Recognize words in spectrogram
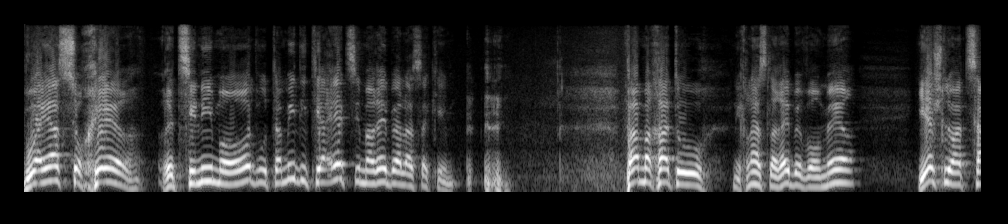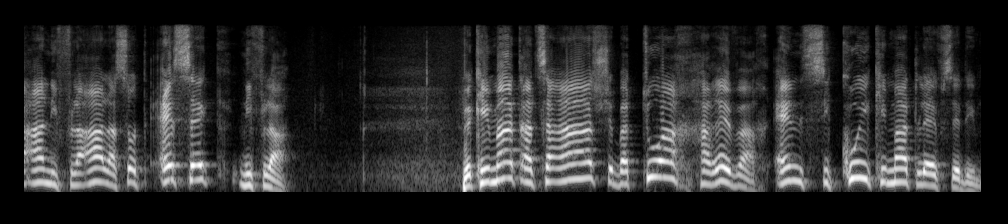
והוא היה סוחר רציני מאוד, והוא תמיד התייעץ עם הרבה על עסקים. פעם אחת הוא נכנס לרבה ואומר, יש לו הצעה נפלאה לעשות עסק נפלא. וכמעט הצעה שבטוח הרווח, אין סיכוי כמעט להפסדים.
